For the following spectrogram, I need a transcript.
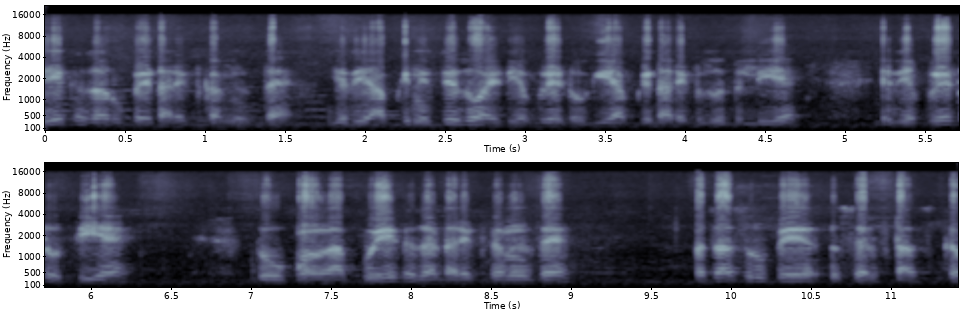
एक हज़ार रूपए डायरेक्ट का मिलता है। यदि आपकी नीचे जो आईडी अपग्रेड होगी आपकी डायरेक्ट जो दिल्ली है यदि अपग्रेड होती है तो आपको एक हज़ार डायरेक्ट का मिलता है। पचास रुपए सेल्फ टास्क का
